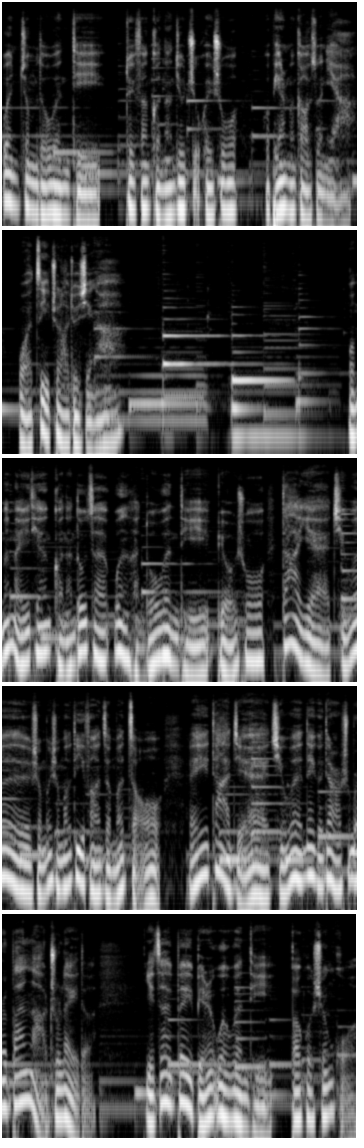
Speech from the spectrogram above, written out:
问这么多问题，对方可能就只会说：“我凭什么告诉你啊？我自己知道就行啊。”我们每一天可能都在问很多问题，比如说：“大爷，请问什么什么地方怎么走？”“哎，大姐，请问那个店儿是不是搬了？”之类的，也在被别人问问题。包括生活，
